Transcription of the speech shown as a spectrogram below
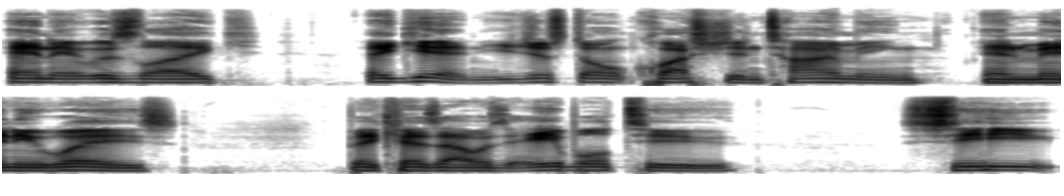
and it was like, again, you just don't question timing in many ways because I was able to see,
